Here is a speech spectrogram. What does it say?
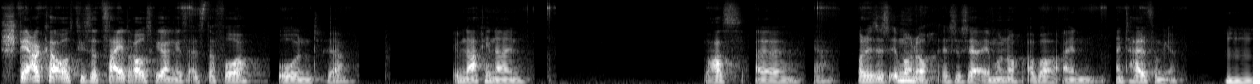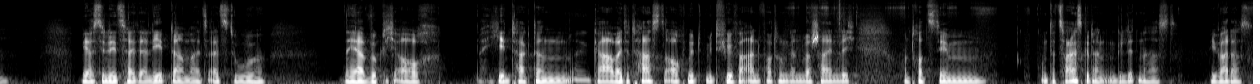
stärker aus dieser Zeit rausgegangen ist als davor. Und ja, im Nachhinein war es, äh, ja, oder es ist immer noch, es ist ja immer noch, aber ein, ein Teil von mir. Mhm. Wie hast du die Zeit erlebt damals, als du, naja, wirklich auch jeden Tag dann gearbeitet hast, auch mit, mit viel Verantwortung dann wahrscheinlich und trotzdem unter Zwangsgedanken gelitten hast? Wie war das?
